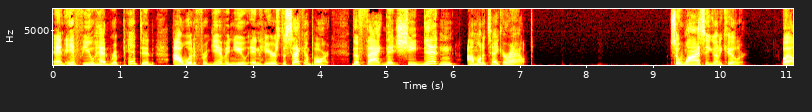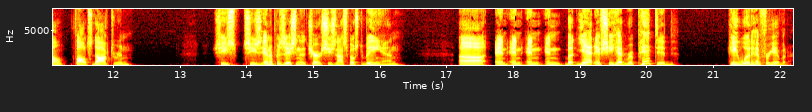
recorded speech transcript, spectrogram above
And if you had repented, I would have forgiven you. And here's the second part the fact that she didn't, I'm going to take her out. So why is he going to kill her? Well, false doctrine. She's she's in a position in the church she's not supposed to be in. Uh, and and and and but yet if she had repented, he would have forgiven her.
